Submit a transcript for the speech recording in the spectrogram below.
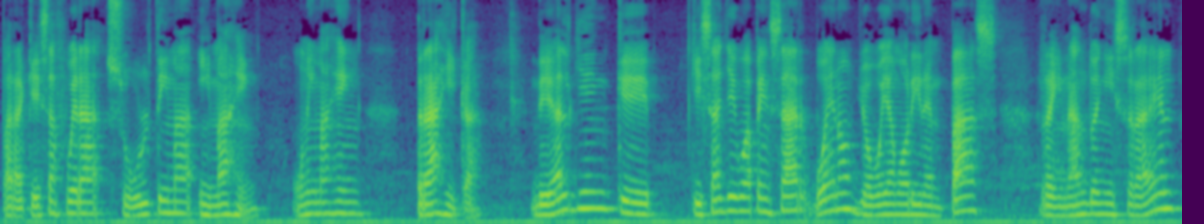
para que esa fuera su última imagen, una imagen trágica de alguien que quizás llegó a pensar, bueno, yo voy a morir en paz, reinando en Israel,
